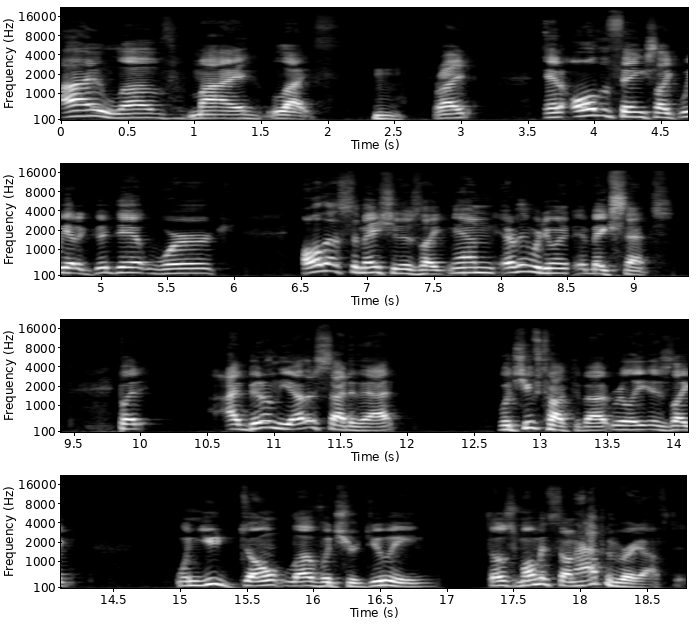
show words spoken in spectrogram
I love my life. Hmm. Right, and all the things like we had a good day at work. All that summation is like, man, everything we're doing it makes sense. But I've been on the other side of that. What you've talked about really is like when you don't love what you're doing, those moments don't happen very often.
